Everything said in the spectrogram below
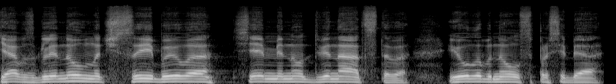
Я взглянул на часы, было семь минут двенадцатого, и улыбнулся про себя.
